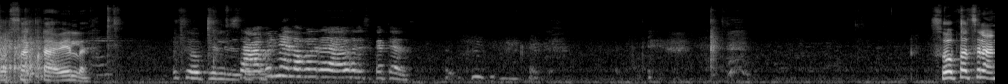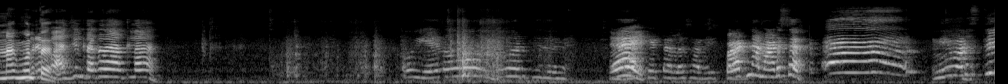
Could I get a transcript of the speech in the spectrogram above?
ವರ್ಷಕ್ಕೆ ತಾವೆಲ್ಲ ಸೋಪ್ ಹಚ್ಚಲ ಅನ್ನಾಗ ಮುಂತೆ. ಏನೋ ಇದು ಮಾಡ್ತಿದ್ದೇನೆ. ಏಯ್! ಕೆಟ್ಟಲ್ಲ ಸರಿ ಪಾಟ್ನ ಮಾಡಿ ಸರ್. ನೀ ಮಾಡಿಸ್ತಿ?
